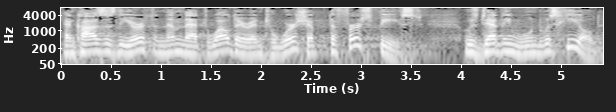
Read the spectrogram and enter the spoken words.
and causes the earth and them that dwell therein to worship the first beast, whose deadly wound was healed.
